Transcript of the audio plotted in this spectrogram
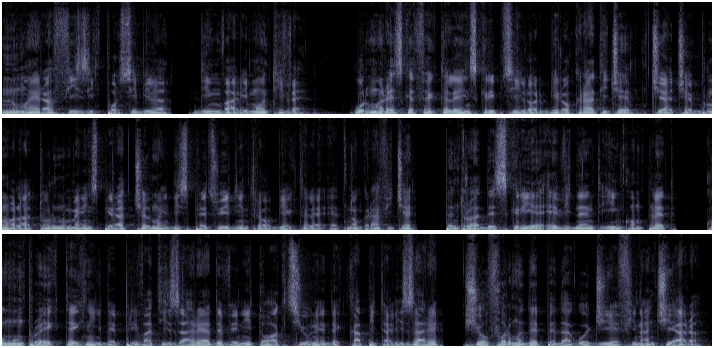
nu mai era fizic posibilă din vari motive. Urmăresc efectele inscripțiilor birocratice, ceea ce Bruno Latour numea inspirat cel mai disprețuit dintre obiectele etnografice, pentru a descrie, evident incomplet, cum un proiect tehnic de privatizare a devenit o acțiune de capitalizare și o formă de pedagogie financiară.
